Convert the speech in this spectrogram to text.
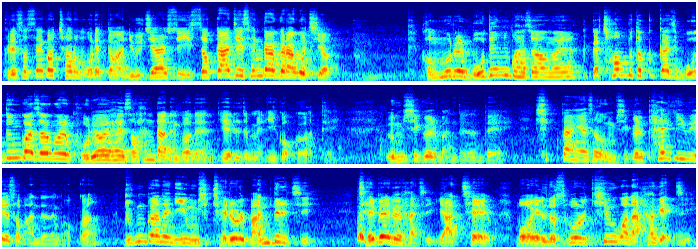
그래서 새 것처럼 오랫동안 유지할 수 있어까지 생각을 하고 지어. 건물을 모든 과정을 그러니까 처음부터 끝까지 모든 과정을 고려해서 한다는 거는 예를 들면 이것과 같아. 음식을 만드는데 식당에서 음식을 팔기 위해서 만드는 것과 누군가는 이 음식 재료를 만들지 재배를 하지 야채 뭐 예를 들어 소를 키우거나 하겠지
